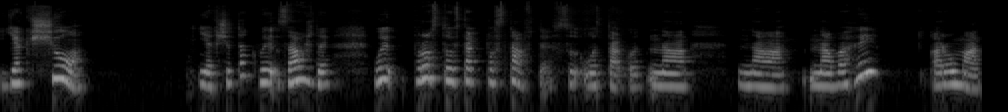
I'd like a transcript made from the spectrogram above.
якщо, якщо так, ви завжди, ви просто ось так поставте ось так от на, на, на ваги аромат,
